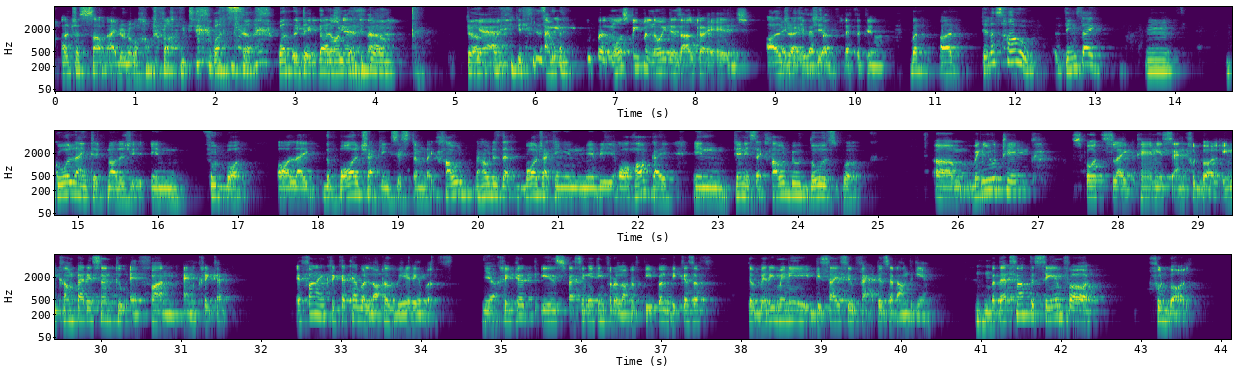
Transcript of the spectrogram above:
ultrasound. I don't know how, what's the, what the technology term, term yeah. I mean, people, most people know it as ultra edge. Ultra right? edge, that's, yeah. that's the term. But uh, tell us how things like mm, goal line technology in football or like the ball tracking system like how how does that ball tracking in maybe or hawkeye in tennis like how do those work um, when you take sports like tennis and football in comparison to f1 and cricket f1 and cricket have a lot of variables yeah cricket is fascinating for a lot of people because of the very many decisive factors around the game mm-hmm. but that's not the same for football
